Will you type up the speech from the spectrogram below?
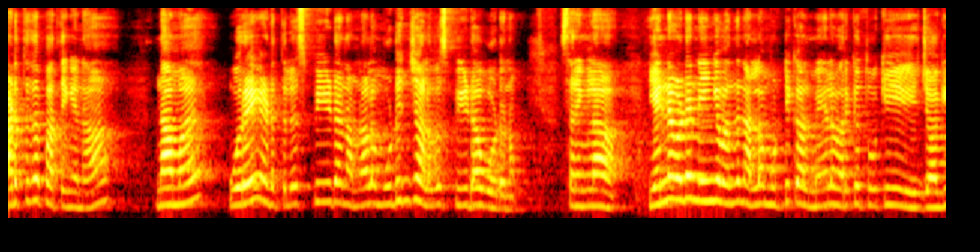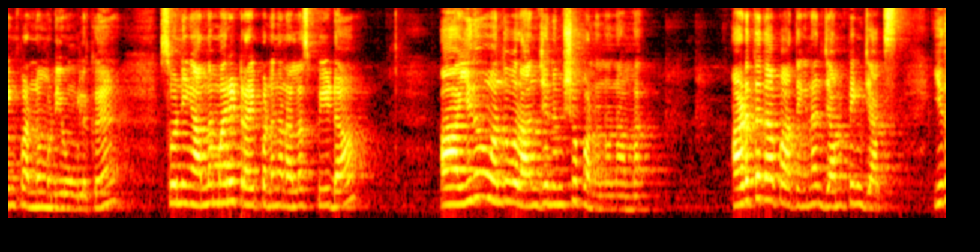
அடுத்ததாக பார்த்தீங்கன்னா நாம் ஒரே இடத்துல ஸ்பீடாக நம்மளால் முடிஞ்ச அளவு ஸ்பீடாக ஓடணும். சரிங்களா? என்னை விட நீங்கள் வந்து நல்லா முட்டிக்கால் மேலே வரைக்கும் தூக்கி ஜாகிங் பண்ண முடியும் உங்களுக்கு. ஸோ நீங்கள் அந்த மாதிரி ட்ரை பண்ணுங்கள் நல்லா ஸ்பீடாக இதுவும் வந்து ஒரு அஞ்சு நிமிஷம் பண்ணணும் நாம். அடுத்ததாக பார்த்தீங்கன்னா ஜம்பிங் ஜாக்ஸ் இது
